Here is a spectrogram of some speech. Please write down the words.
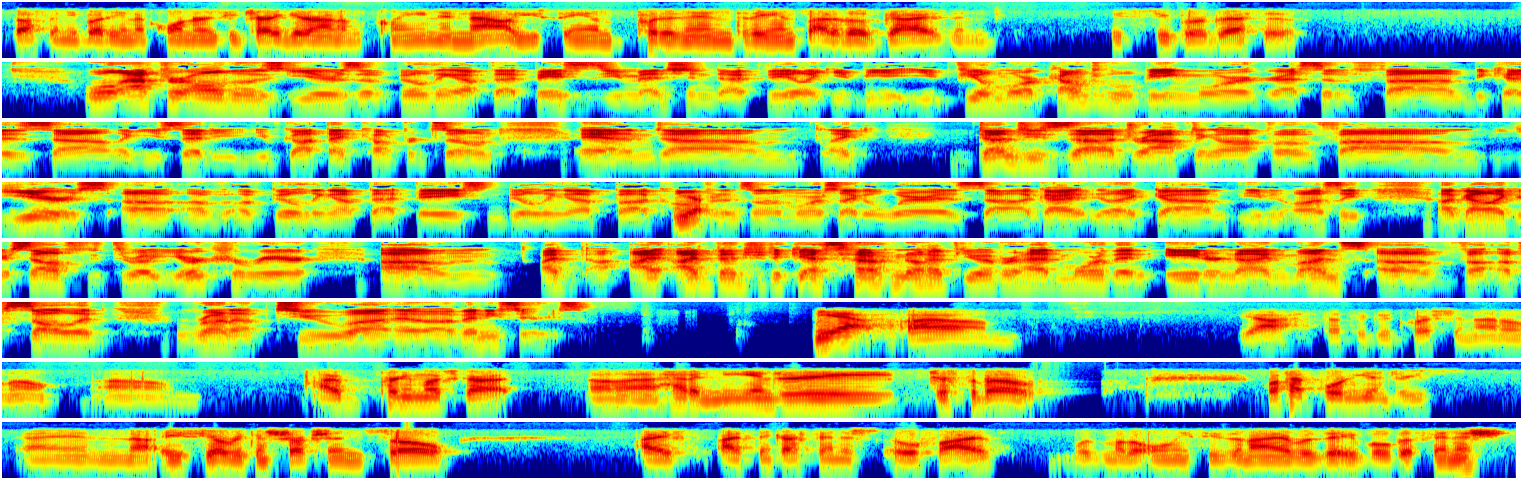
stuff anybody in the corners. He tried to get around them clean, and now you see him put it into the inside of those guys, and he's super aggressive. Well, after all those years of building up that base, as you mentioned, I feel like you'd be you'd feel more comfortable being more aggressive uh, because, uh, like you said, you, have got that comfort zone, and um, like Dungey's uh, drafting off of um, years of, of, of, building up that base and building up uh, confidence yep. on the motorcycle. Whereas uh, a guy like, um, even honestly, a guy like yourself throughout your career, um, I, I, I'd venture to guess. I don't know if you ever had more than eight or nine months of uh, of solid run up to uh, of any series. Yeah, um, yeah, that's a good question. I don't know. Um, I pretty much got uh, I had a knee injury just about. Well, I've had four knee injuries and uh, ACL reconstruction. So I I think I finished 05 was my, the only season I was able to finish.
